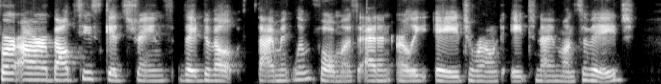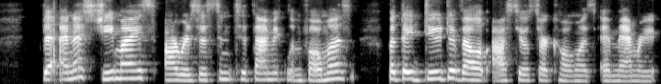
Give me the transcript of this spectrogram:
For our BALB/c SCID strains, they develop thymic lymphomas at an early age, around eight to nine months of age. The NSG mice are resistant to thymic lymphomas, but they do develop osteosarcomas and mammary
